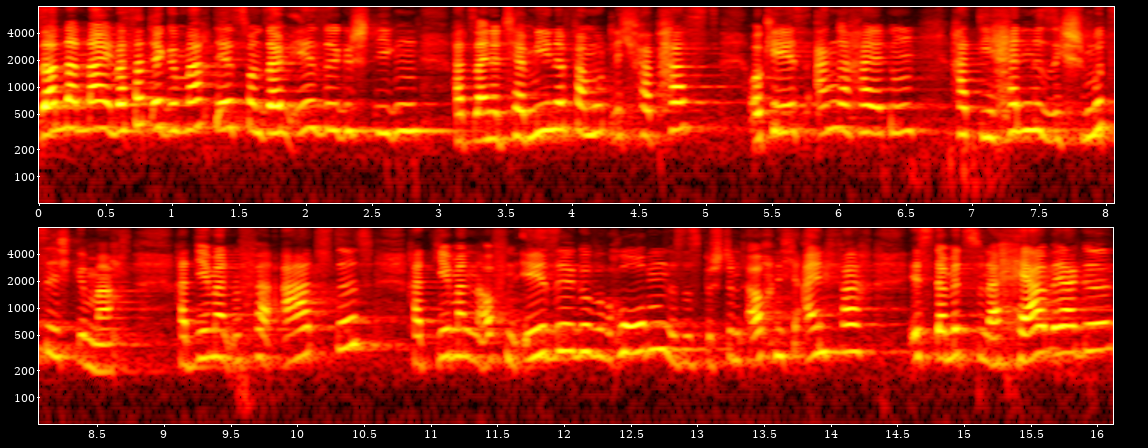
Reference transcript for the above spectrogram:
sondern nein, was hat er gemacht? Er ist von seinem Esel gestiegen, hat seine Termine vermutlich verpasst, okay, ist angehalten, hat die Hände sich schmutzig gemacht, hat jemanden verarztet, hat jemanden auf den Esel gehoben, das ist bestimmt auch nicht einfach, ist damit zu einer Herberge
